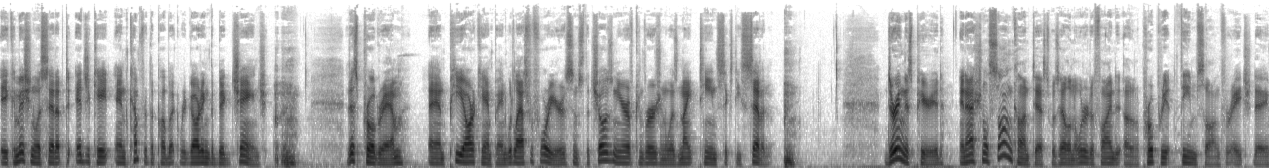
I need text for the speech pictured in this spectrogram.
a commission was set up to educate and comfort the public regarding the big change. this program and PR campaign would last for four years, since the chosen year of conversion was 1967. During this period, a national song contest was held in order to find an appropriate theme song for H Day.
